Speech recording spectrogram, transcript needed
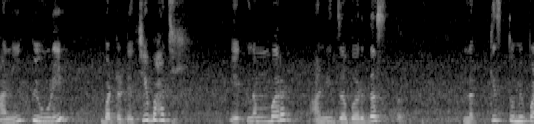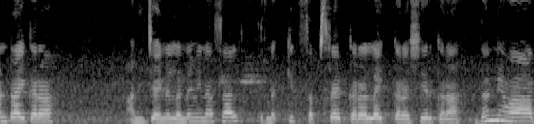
आणि पिवळी बटाट्याची भाजी. एक नंबर आणि जबरदस्त. नक्कीच तुम्ही पण ट्राय करा. आणि चॅनलला नवीन असाल तर नक्कीच सबस्क्राईब करा लाईक करा शेअर करा. धन्यवाद!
